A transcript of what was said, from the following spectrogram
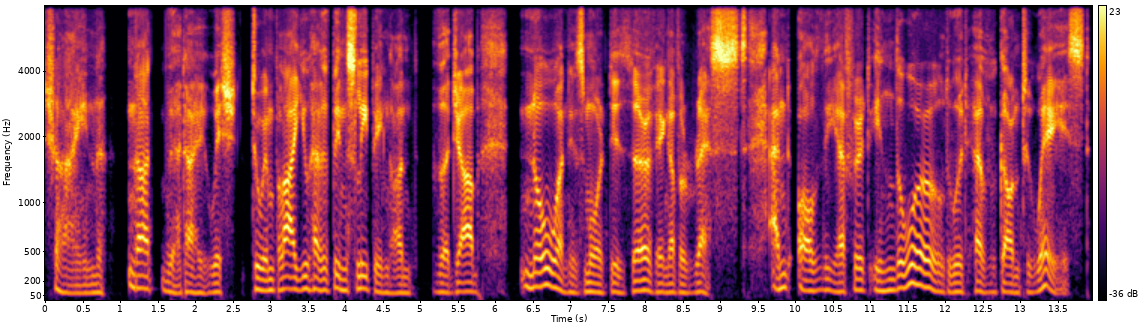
shine. Not that I wish to imply you have been sleeping on the job. No one is more deserving of a rest, and all the effort in the world would have gone to waste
